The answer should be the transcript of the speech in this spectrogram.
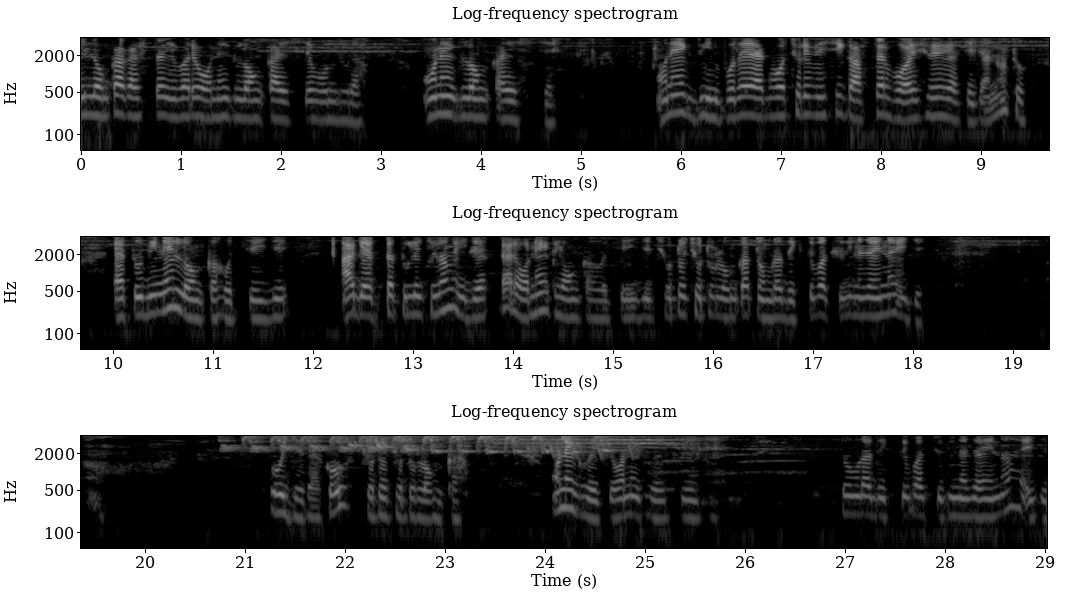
এই লঙ্কা গাছটা এবারে অনেক লঙ্কা এসছে বন্ধুরা, অনেক লঙ্কা এসছে। অনেক দিন বোধহয় এক বছরে বেশি গাছটার বয়স হয়ে গেছে, জানো তো? এতদিনের লঙ্কা হচ্ছে, এই যে আগে একটা তুলেছিলাম, এই যে একটা, আর অনেক লঙ্কা হচ্ছে, এই যে ছোট ছোট লঙ্কা তোমরা দেখতে পাচ্ছ কি না জানি না, এই যে ওই যে দেখো, ছোট ছোট লঙ্কা। অনেক হয়েছে অনেক হয়েছে, এই যে তোমরা দেখতে পাচ্ছ কি না জানি না, এই যে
